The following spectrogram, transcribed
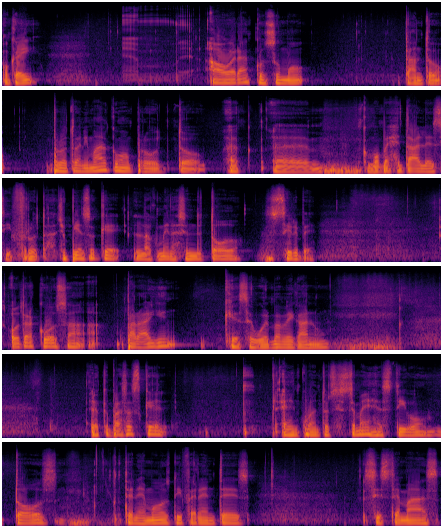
Ok. Ahora consumo tanto producto animal como producto eh, eh, como vegetales y frutas. Yo pienso que la combinación de todo sirve. Otra cosa, para alguien que se vuelva vegano, lo que pasa es que en cuanto al sistema digestivo, todos tenemos diferentes sistemas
